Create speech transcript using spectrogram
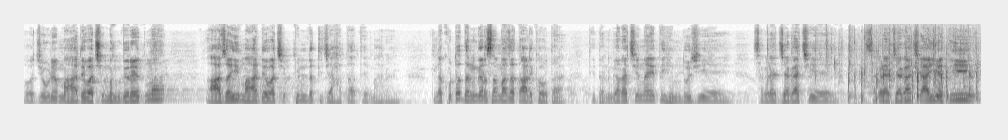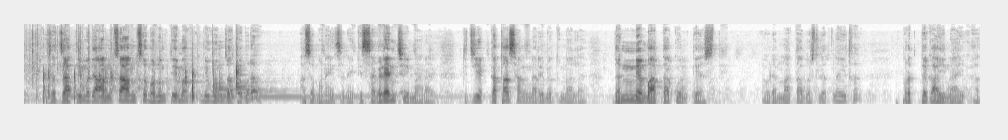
जेवढे महादेवाची मंदिरं आहेत ना आजही महादेवाची पिंड तिच्या हातात आहे महाराज. तिला कुठं धनगर समाजात अडकवता? ती धनगराची नाही ती हिंदूची आहे. सगळ्या जगाची आहे. सगळ्या जगाची आई आहे ती. असं जातीमध्ये आमचं आमचं म्हणून ते मग निघून जातो बरं. असं म्हणायचं नाही. ती सगळ्यांची महाराज. तिची एक कथा सांगणार आहे मी तुम्हाला. धन्य माता कोणती असते? एवढ्या माता बसल्यात नाही इथं. प्रत्येक आईनं ऐका.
